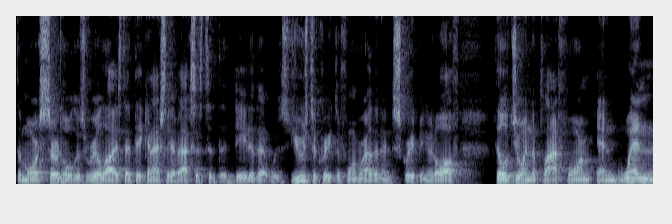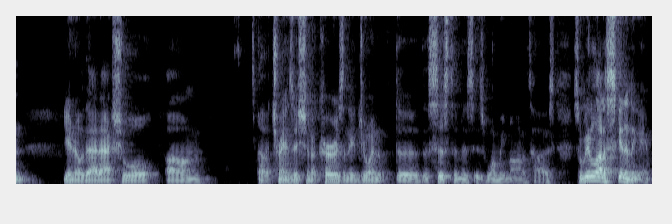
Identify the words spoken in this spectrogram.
the more cert holders realize that they can actually have access to the data that was used to create the form rather than scraping it off. They'll join the platform, and when you know that actual um, uh, transition occurs and they join the, the, the system is, is when we monetize. So we get a lot of skin in the game.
